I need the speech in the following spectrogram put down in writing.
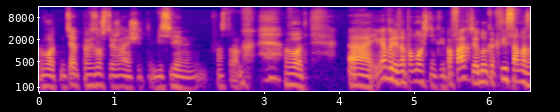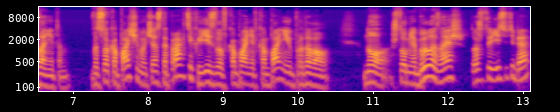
Вот, ну, тебе повезло, что жена еще веселее, просто вам. вот. А, и у меня были два помощника. И по факту я был как ты самозанятым. Высокооплачиваемая частная практика, ездил в компанию в компанию и продавал. Но что у меня было, знаешь, то, что есть у тебя.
